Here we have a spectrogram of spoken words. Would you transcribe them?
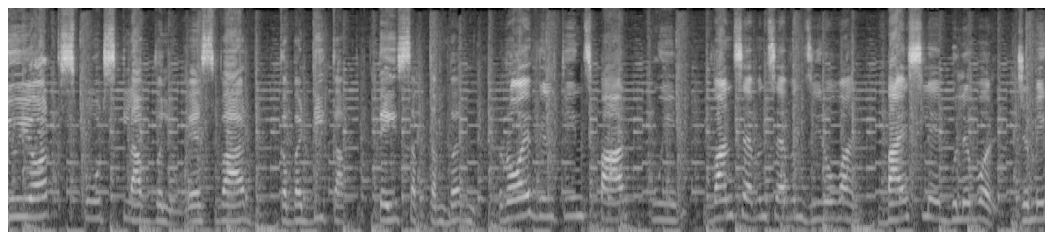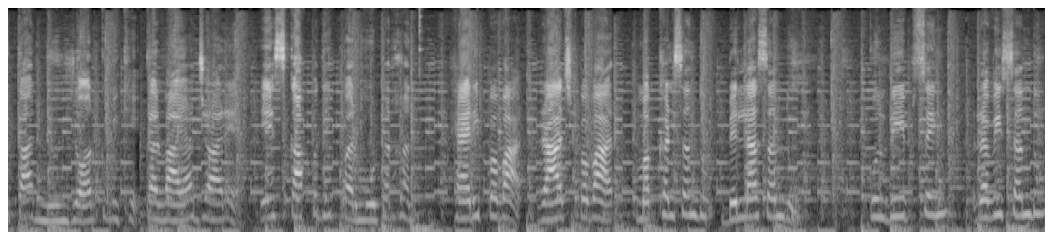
न्यूयॉर्क स्पोर्ट्स क्लब वालों इस बार कबड्डी कप 23 सितंबर में Roy Wilkins Park, Queens 17701 Baisley Boulevard, Jamaica New York विखे करवाया जा रहे इस कप के प्रमोटर हैं हैरी पवार, राज पवार, मक्खन संधु बिल्ला संधु, कुलदीप सिंह, रवि संधु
